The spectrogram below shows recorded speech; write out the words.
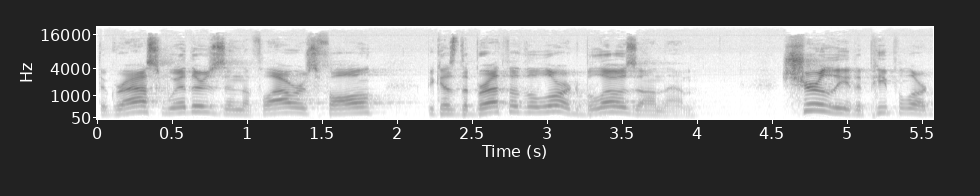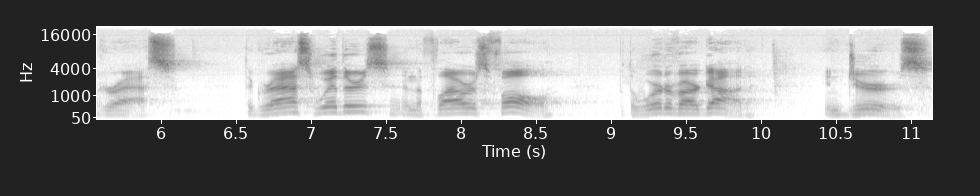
The grass withers and the flowers fall, because the breath of the Lord blows on them. Surely the people are grass. The grass withers and the flowers fall, but the word of our God endures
